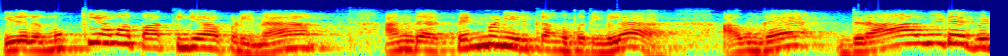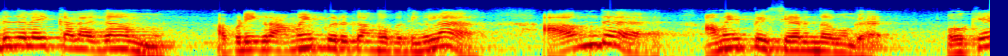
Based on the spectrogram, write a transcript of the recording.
இதில் முக்கியமாக பார்த்தீங்க அப்படின்னா அந்த பெண்மணி இருக்காங்க பார்த்தீங்களா அவங்க திராவிட விடுதலை கழகம் அப்படிங்கிற அமைப்பு இருக்காங்க பார்த்தீங்களா அந்த அமைப்பை சேர்ந்தவங்க. ஓகே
